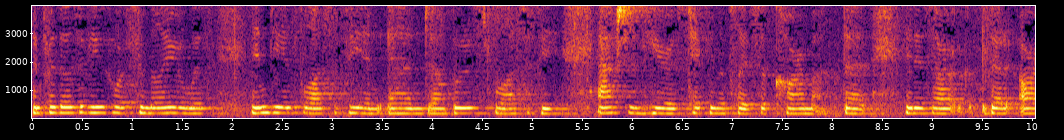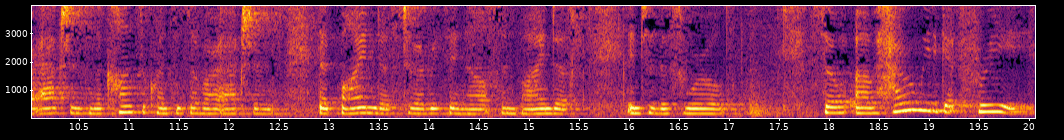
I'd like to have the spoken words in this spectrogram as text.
And for those of you who are familiar with Indian philosophy and, and uh, Buddhist philosophy, action here is taking the place of karma. That it is our that our actions and the consequences of our actions that bind us to everything else and bind us into this world. So, um, how are we to get free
